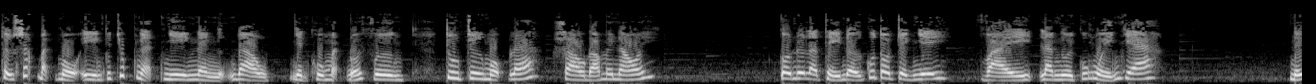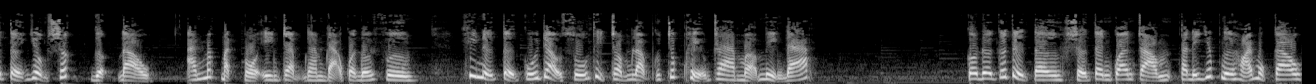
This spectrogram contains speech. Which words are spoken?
Thử sắc bạch mộ yên có chút ngạc nhiên nàng ngẩng đầu, nhìn khuôn mặt đối phương, tru trư một lát, sau đó mới nói. Cô nương là thị nữ của Tô Trừng Nhi, vậy là người của Nguyễn Gia. Nữ tử dùng sức gật đầu, Ánh mắt Bạch Mộ Yên trầm ngam đảo qua đối phương. Khi nữ tử cúi đầu xuống thì trong lòng có chút hiểu ra mở miệng đáp. Cô đơn cứ từ từ, sự tình quan trọng, ta đi giúp ngươi hỏi một câu.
